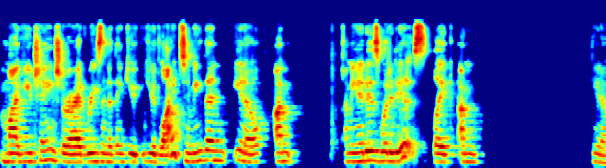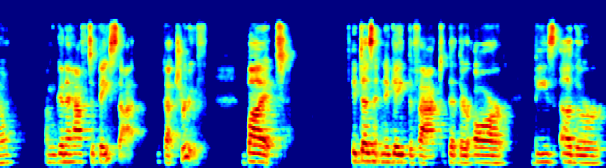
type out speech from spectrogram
my view changed or I had reason to think you you'd lied to me, then you know, I'm. I mean, it is what it is. Like I'm, you know, I'm gonna have to face that that truth. But it doesn't negate the fact that there are these other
